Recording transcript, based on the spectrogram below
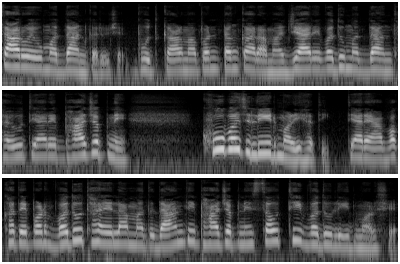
સારું એવું મતદાન કર્યું છે. ભૂતકાળમાં પણ ટંકારામાં જ્યારે વધુ મતદાન થયું ત્યારે ભાજપને ખૂબ જ લીડ મળી હતી. ત્યારે આ વખતે પણ વધુ થયેલા મતદાનથી ભાજપને સૌથી વધુ લીડ મળશે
